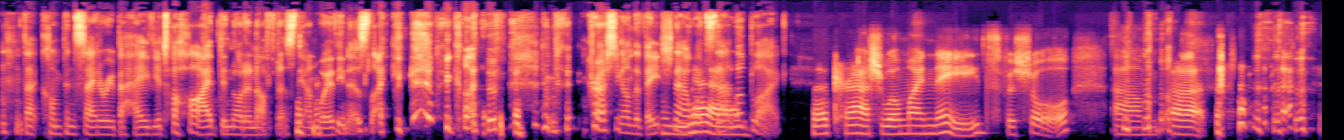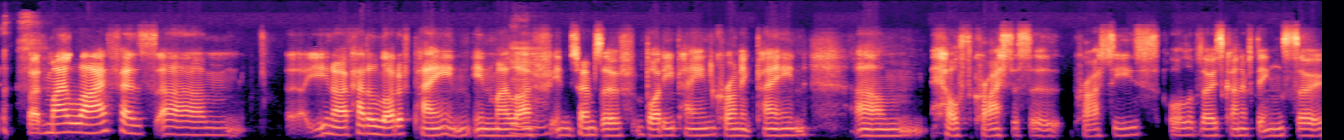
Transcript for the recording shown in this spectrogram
that compensatory behavior to hide the not enoughness, the unworthiness? like we're kind of crashing on the beach now. Yeah. What's that look like? The crash. Well, my needs for sure, um, but but my life has, um, uh, you know, I've had a lot of pain in my mm. life in terms of body pain, chronic pain, um, health crises, crises, all of those kind of things. So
